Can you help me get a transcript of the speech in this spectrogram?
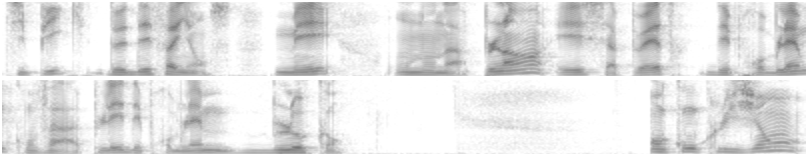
typique de défaillance. Mais on en a plein et ça peut être des problèmes qu'on va appeler des problèmes bloquants. En conclusion,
